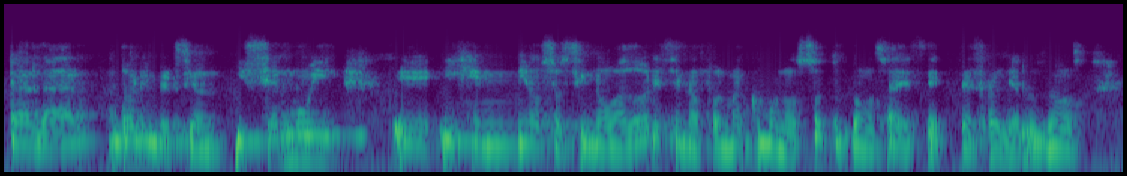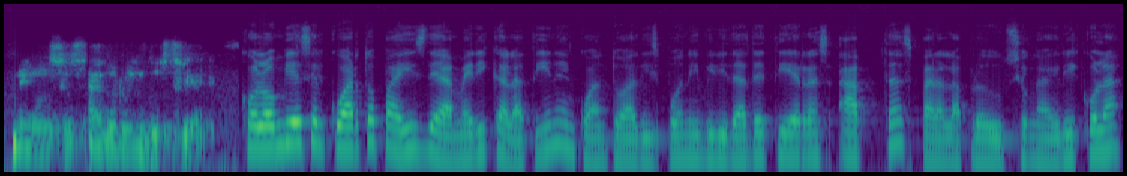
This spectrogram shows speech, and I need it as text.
trasladar toda la inversión y ser muy eh, ingeniosos, innovadores en la forma como nosotros vamos a desarrollar los nuevos negocios agroindustriales. Colombia es el cuarto país de América Latina en cuanto a disponibilidad de tierras aptas para la producción agrícola,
